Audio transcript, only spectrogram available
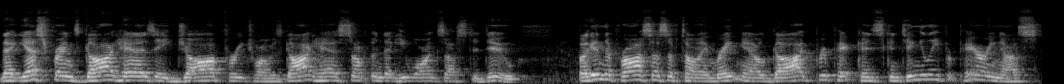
that, yes, friends, God has a job for each one of us. God has something that he wants us to do. But in the process of time, right now, God is continually preparing us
